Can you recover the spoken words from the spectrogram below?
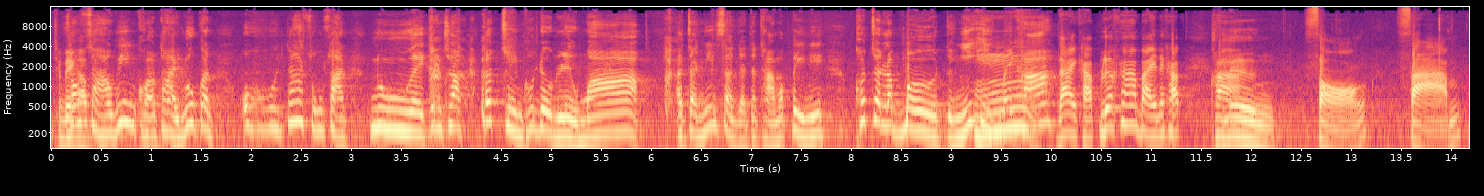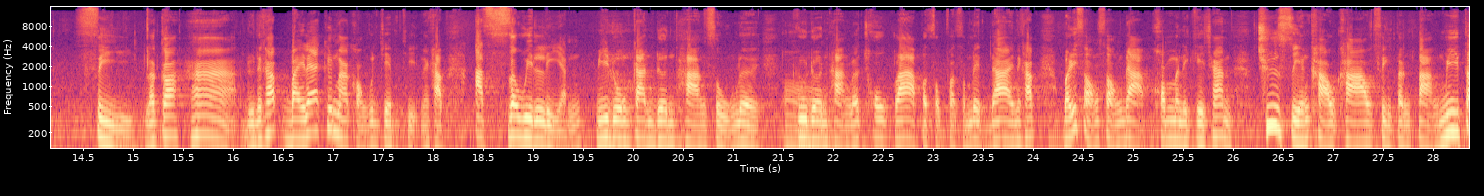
ใช่ไหมครับ สาวๆวิ่งขอถ่ายรูปกัน โอ้ยน่าสงสารเหนื่อยกันชักแล้วเจมส์เขาเดินเร็วมาก อาจารย์ยิ่งศักดิ์อยากจะถามว่าปีนี้เขาจะระเบิดอย่างนี้อีกไหมคะ ได้ครับ เลือก 5 ใบนะครับ ค่ะ 1 2 3 4 แล้วก็ 5 ดูนะครับ ใบแรกขึ้นมาของคุณเจมส์จินะครับ อัศวินเหรียญมีดวงการเดินทางสูงเลย คือเดินทางแล้วโชคลาภประสบความสำเร็จได้นะครับ ใบที่ 2 2 ดาบ communication ชื่อเสียงข่าวข่าวสิ่งต่างๆ มีต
